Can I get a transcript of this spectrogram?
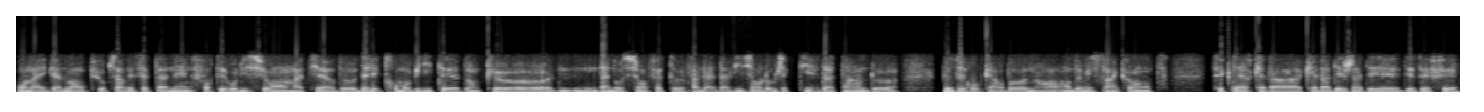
On a également pu observer cette année une forte évolution en matière d'électromobilité, donc euh, la notion en fait, enfin la, vision, l'objectif d'atteindre le, zéro carbone en, en 2050, c'est clair qu'elle a qu'elle a déjà des, effets.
